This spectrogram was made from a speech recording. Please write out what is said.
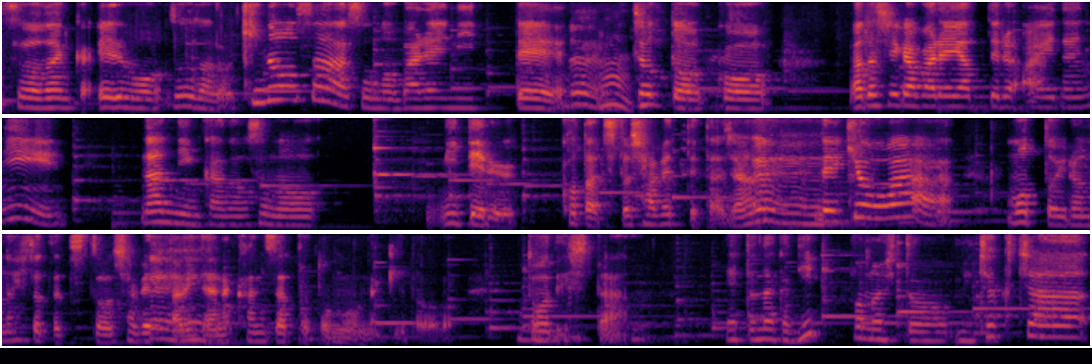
そうなんかえでもどうだろう昨日さそのバレエに行ってうん。うんちょっとこう私がバレエやってる間に何人かのその見てる子たちと喋ってたじゃん。うんで今日はもっといろんな人たちと喋ったみたいな感じだったと思うんだけど、どうでした、えっとなんか日本の人めちゃくちゃ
